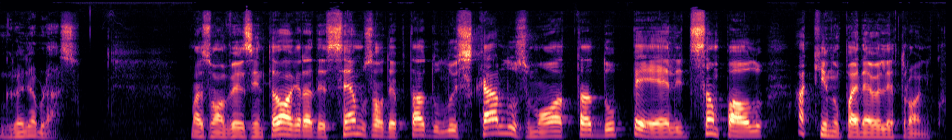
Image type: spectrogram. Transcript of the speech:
Um grande abraço. Mais uma vez, então, agradecemos ao deputado Luiz Carlos Mota, do PL de São Paulo, aqui no painel eletrônico.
